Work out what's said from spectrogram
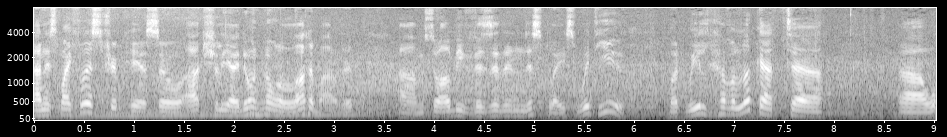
and it's my first trip here so actually I don't know a lot about it um, so I'll be visiting this place with you but we'll have a look at uh, uh,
